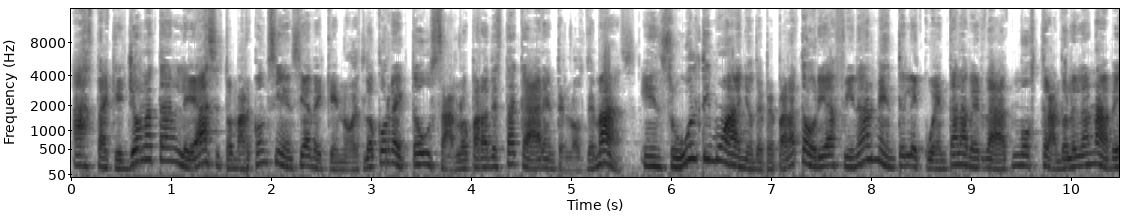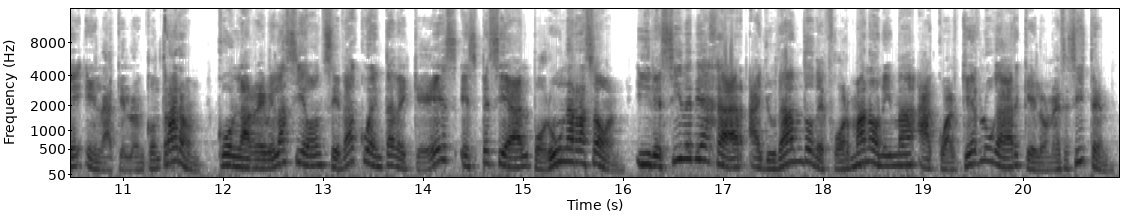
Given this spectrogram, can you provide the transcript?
hasta que Jonathan le hace tomar conciencia de que no es lo correcto usarlo para destacar entre los demás. En su último año de preparatoria finalmente le cuenta la verdad mostrándole la nave en la que lo encontraron. Con la revelación se da cuenta de que es especial por una razón, y decide viajar ayudando de forma anónima a cualquier lugar que lo necesiten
